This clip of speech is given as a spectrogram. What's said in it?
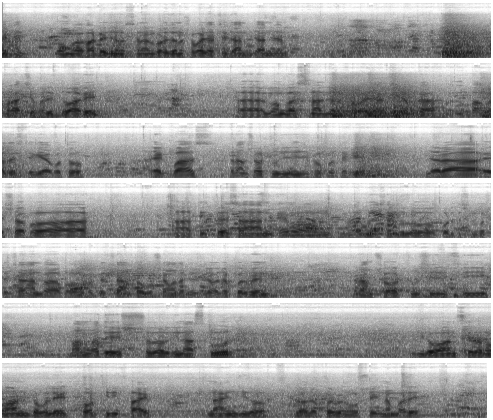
দেখেন গঙ্গা ঘাটে যেন স্নান করার জন্য সবাই যাচ্ছে। যান যান যান। আমরা আছি হরিদ্বারে। গঙ্গা স্নানের জন্য সবাই যাচ্ছি আমরা, বাংলাদেশ থেকে আগত এক বাস, রামসাগর ট্যুরিজম এজেন্সির পক্ষ থেকে। যারা এসব তীর্থস্থান এবং ধর্মীয় স্থানগুলো পরিদর্শন করতে চান বা ভ্রমণ করতে চান, তো অবশ্যই আমাদের সাথে যোগাযোগ করবেন। Ramsagar agency Bangladesh Sadar Dinajpur. Zero one seven one double eight four three five nine zero যোগাযোগ করবেন অবশ্যই এই নাম্বারে।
